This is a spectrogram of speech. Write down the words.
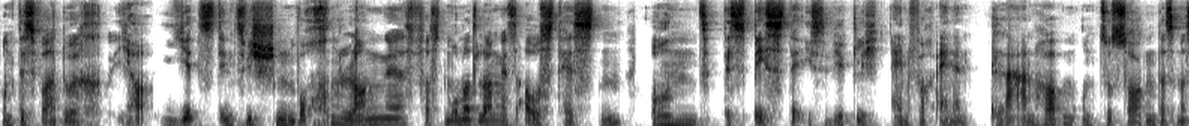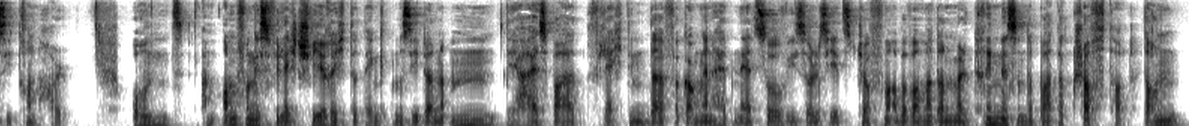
Und das war durch, ja, jetzt inzwischen wochenlanges, fast monatlanges Austesten. Und das Beste ist wirklich einfach einen Plan haben und zu sagen, dass man sich dran hält. Und am Anfang ist vielleicht schwierig, da denkt man sich dann, hm, ja, es war vielleicht in der Vergangenheit nicht so, wie soll es jetzt schaffen, aber wenn man dann mal drin ist und ein paar Tage geschafft hat, dann,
